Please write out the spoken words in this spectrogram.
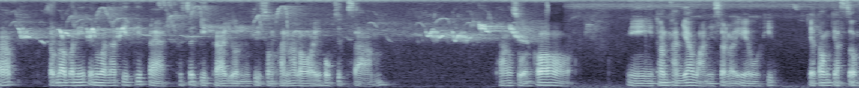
รับสำหรับวันนี้เป็นวันอาทิตย์ที่ 8 พฤศจิกายน ปี 2563 ทางสวนก็มีท่อนพันธุ์หญ้าหวานอิสราเอลที่จะต้องจัดส่ง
